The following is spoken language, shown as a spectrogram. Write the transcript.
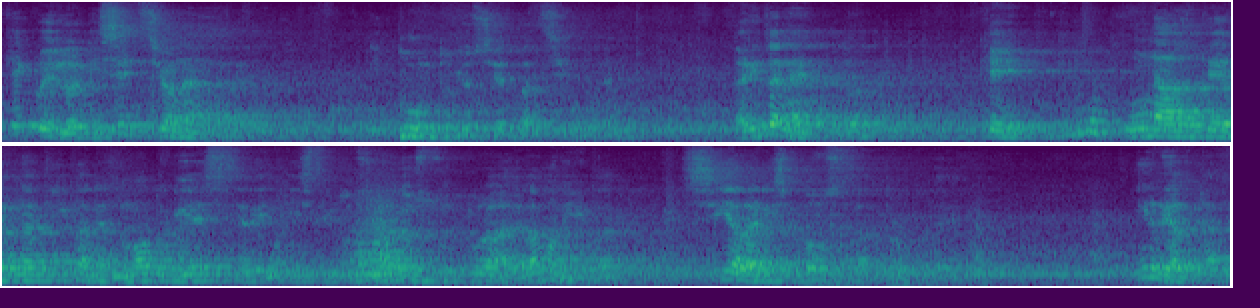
che è quello di sezionare il punto di osservazione ritenendo che un'alternativa nel modo di essere istituzionale o strutturale della moneta sia la risposta al problema. In realtà,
